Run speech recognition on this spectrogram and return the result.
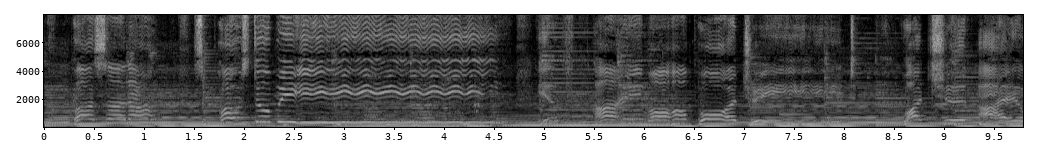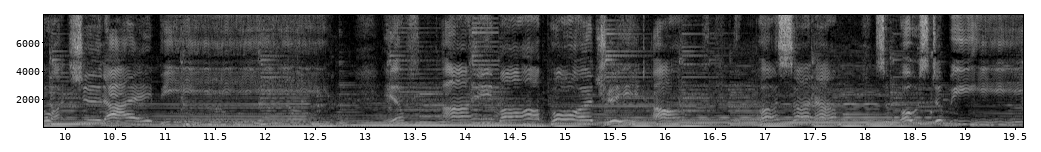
the person I'm supposed to be. If I'm a portrait, what should I, what should I be? If I'm a portrait of the person I'm to be.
